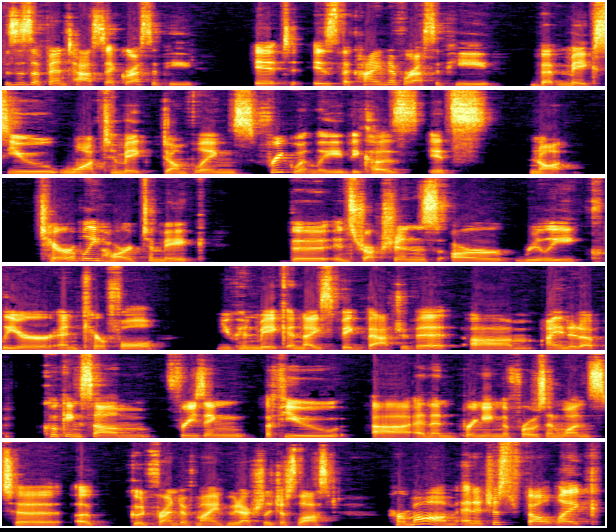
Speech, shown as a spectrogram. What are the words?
"This is a fantastic recipe. It is the kind of recipe that makes you want to make dumplings frequently because it's not terribly hard to make. The instructions are really clear and careful. You can make a nice big batch of it. Um, I ended up cooking some, freezing a few, uh, and then bringing the frozen ones to a good friend of mine who'd actually just lost her mom. And it just felt like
